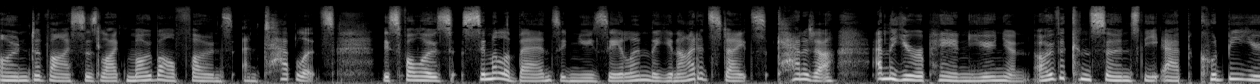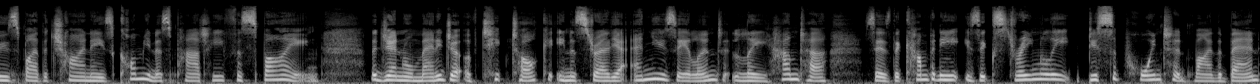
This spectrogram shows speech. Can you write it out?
owned devices like mobile phones and tablets. This follows similar bans in New Zealand, the United States, Canada, and the European Union over concerns the app could be used by the Chinese Communist Party for spying. The general manager of TikTok in Australia and New Zealand, Lee Hunter, says the company is extremely disappointed by the ban,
